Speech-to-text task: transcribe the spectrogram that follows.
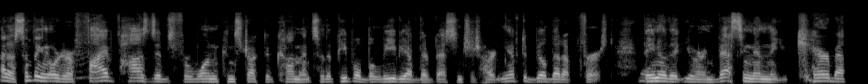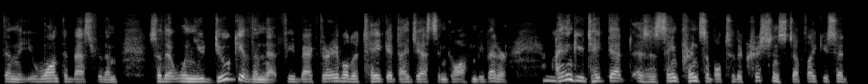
I don't know, something in order of five positives for one constructive comment so that people believe you have their best interest at heart. And you have to build that up first. They know that you're investing them, that you care about them, that you want the best for them, so that when you do give them that feedback, they're able to take it, digest, and go off and be better. Mm-hmm. I think you take that as the same principle to the Christian stuff. Like you said,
